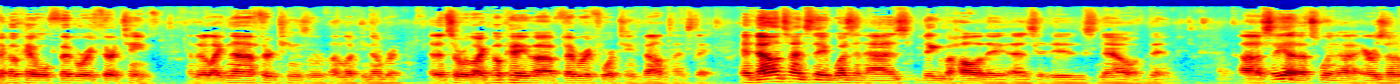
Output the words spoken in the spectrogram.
like, okay, well, February 13th. And they're like, nah, 13 is an unlucky number. And then so we're like, okay, uh, February 14th, Valentine's Day. And Valentine's Day wasn't as big of a holiday as it is now then. Uh, so yeah, that's when uh, Arizona.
